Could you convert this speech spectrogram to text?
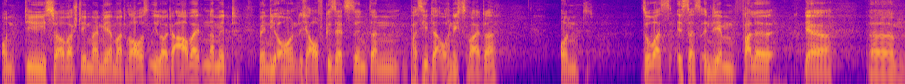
und die Server stehen bei mir immer draußen, die Leute arbeiten damit. Wenn die ordentlich aufgesetzt sind, dann passiert da auch nichts weiter. Und sowas ist das in dem Falle der... Ähm,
